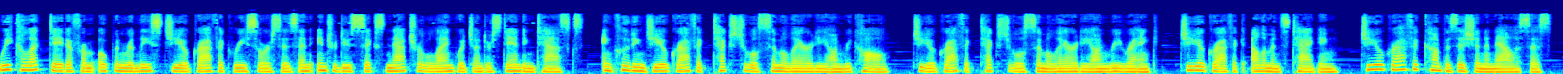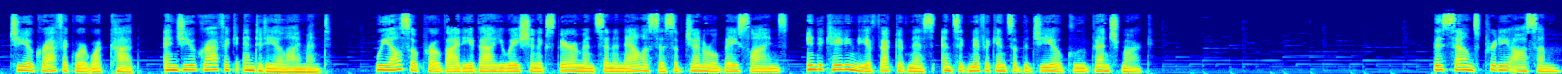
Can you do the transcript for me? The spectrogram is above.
We collect data from open release geographic resources and introduce six natural language understanding tasks, including geographic textual similarity on recall, geographic textual similarity on re rank, geographic elements tagging, geographic composition analysis, geographic where what cut, and geographic entity alignment. We also provide evaluation experiments and analysis of general baselines, indicating the effectiveness and significance of the GeoGLue benchmark. This sounds pretty awesome.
